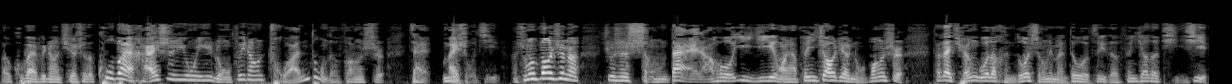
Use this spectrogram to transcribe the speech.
呃酷派非常缺失的。酷派还是用一种非常传统的方式在卖手机。什么方式呢？就是省代，然后一机往。往下分销这样一种方式，它在全国的很多省里面都有自己的分销的体系，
